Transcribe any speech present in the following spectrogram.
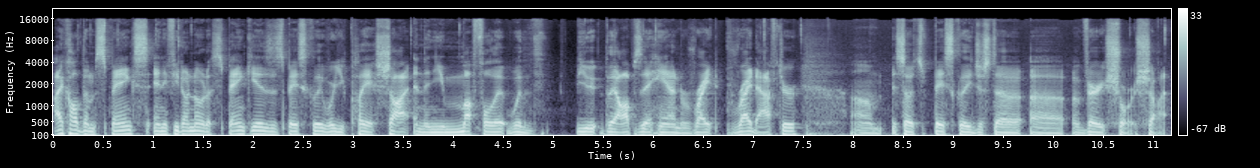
I call them spanks, and if you don't know what a spank is, it's basically where you play a shot and then you muffle it with you, the opposite hand right right after. Um, so it's basically just a, a, a, very short shot.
